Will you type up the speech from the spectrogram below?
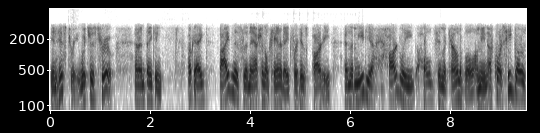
in history, which is true. And I'm thinking, okay, Biden is the national candidate for his party, and the media hardly holds him accountable. I mean, of course, he goes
